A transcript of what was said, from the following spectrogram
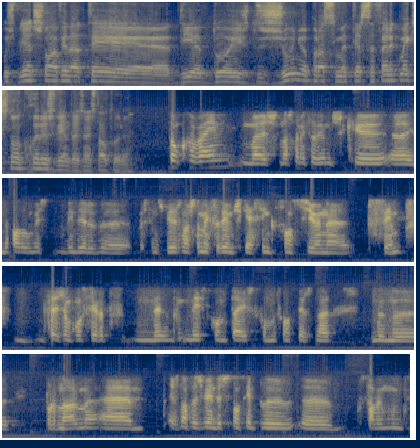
Os bilhetes estão à venda até dia 2 de junho, a próxima terça-feira. Como é que estão a correr as vendas nesta altura? Estão a correr bem, mas nós também sabemos que, uh, ainda falta um mês de vender uh, bastantes vezes, nós também sabemos que é assim que funciona sempre, seja um concerto neste contexto, como os concertos na, por norma. As nossas vendas estão sempre, sobem muito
